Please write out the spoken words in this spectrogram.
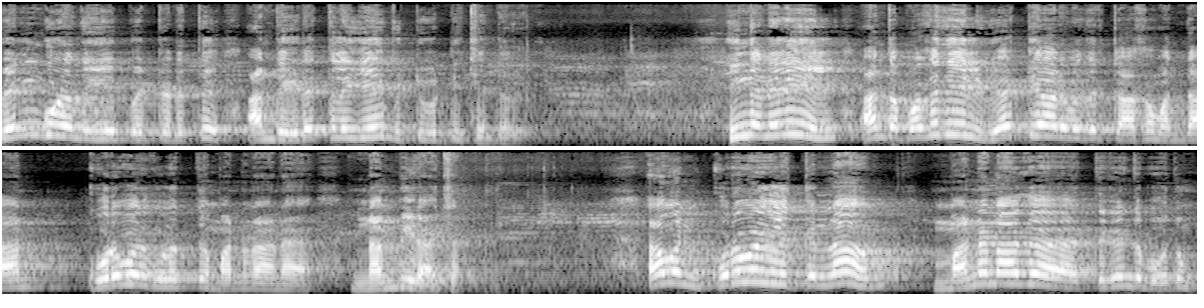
பெண் குழந்தையை பெற்றெடுத்து அந்த இடத்திலேயே விட்டுவிட்டு சென்றது. இந்த நிலையில் அந்த பகுதியில் வேட்டையாடுவதற்காக வந்தான் குறவர் குலத்து மன்னனான நம்பிராஜன். அவன் குறவர்களுக்கெல்லாம் மன்னனாக திகழ்ந்த போதும்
